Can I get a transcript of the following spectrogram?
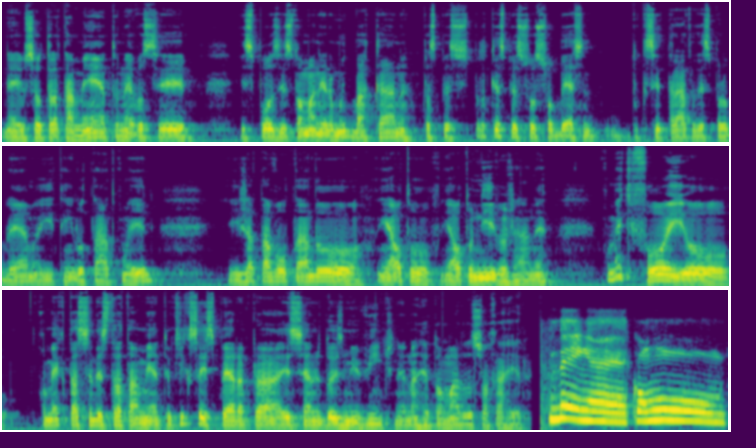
né, e o seu tratamento, né, você expôs isso de uma maneira muito bacana para que as pessoas soubessem do que se trata desse problema e tem lutado com ele e já está voltando em alto, em alto nível já, né? Como é que foi, ou como é que está sendo esse tratamento e o que, que você espera para esse ano de 2020, né, na retomada da sua carreira? Bem, é, como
